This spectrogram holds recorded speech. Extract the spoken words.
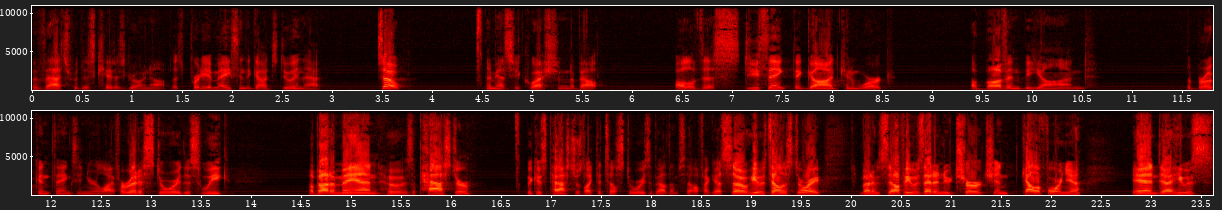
That's where this kid is growing up. That's pretty amazing that God's doing that. So, let me ask you a question about all of this. Do you think that God can work above and beyond the broken things in your life? I read a story this week about a man who is a pastor, because pastors like to tell stories about themselves, I guess. So he was telling a story about himself. He was at a new church in California, and uh, he was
